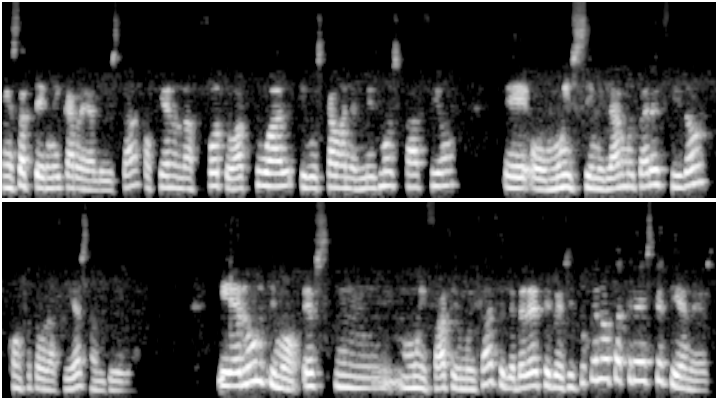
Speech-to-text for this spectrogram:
en esta técnica realista. Cogían una foto actual y buscaban el mismo espacio eh, o muy similar, muy parecido, con fotografías antiguas. Y el último es mm, muy fácil, muy fácil. En de decirles, ¿y tú qué nota crees que tienes?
